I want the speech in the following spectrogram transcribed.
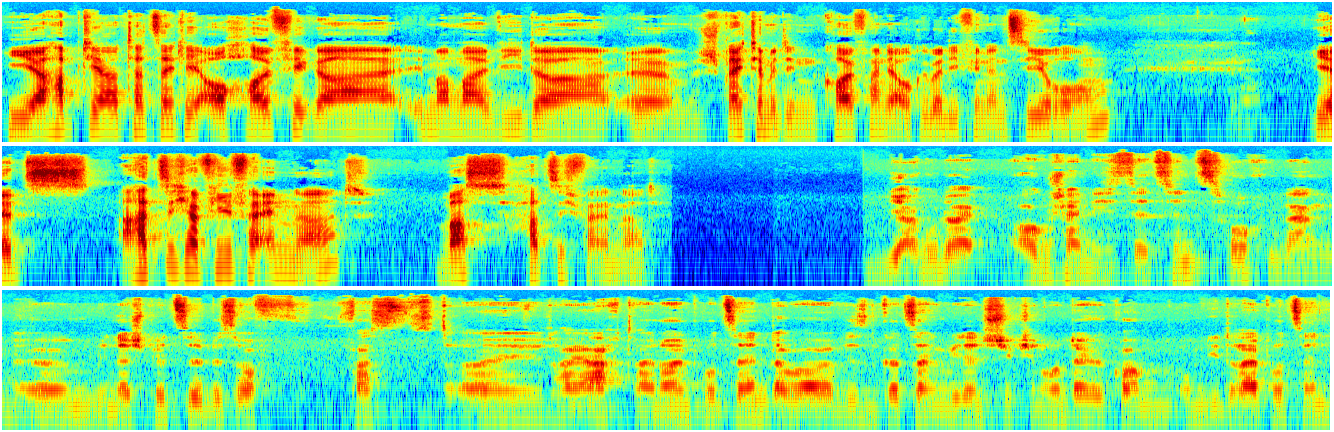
Ihr habt ja tatsächlich auch häufiger immer mal wieder, äh, sprecht ja mit den Käufern ja auch über die Finanzierung. Jetzt hat sich ja viel verändert. Was hat sich verändert? Ja gut, augenscheinlich ist der Zins hochgegangen, ähm, in der Spitze bis auf fast 3,8, 3,9 Prozent, aber wir sind Gott sei Dank wieder ein Stückchen runtergekommen, um die 3 Prozent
